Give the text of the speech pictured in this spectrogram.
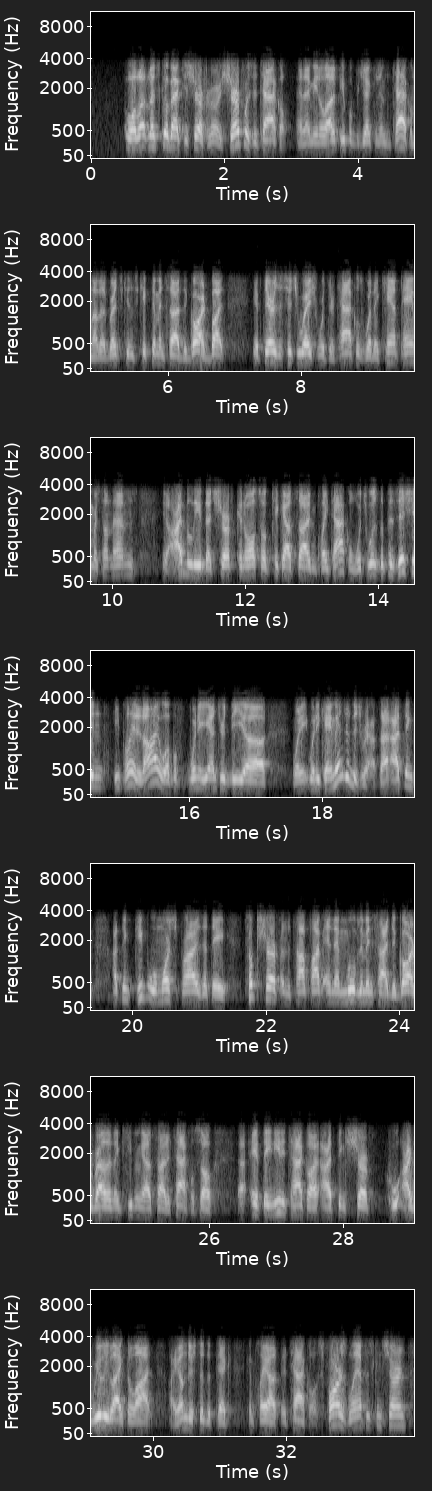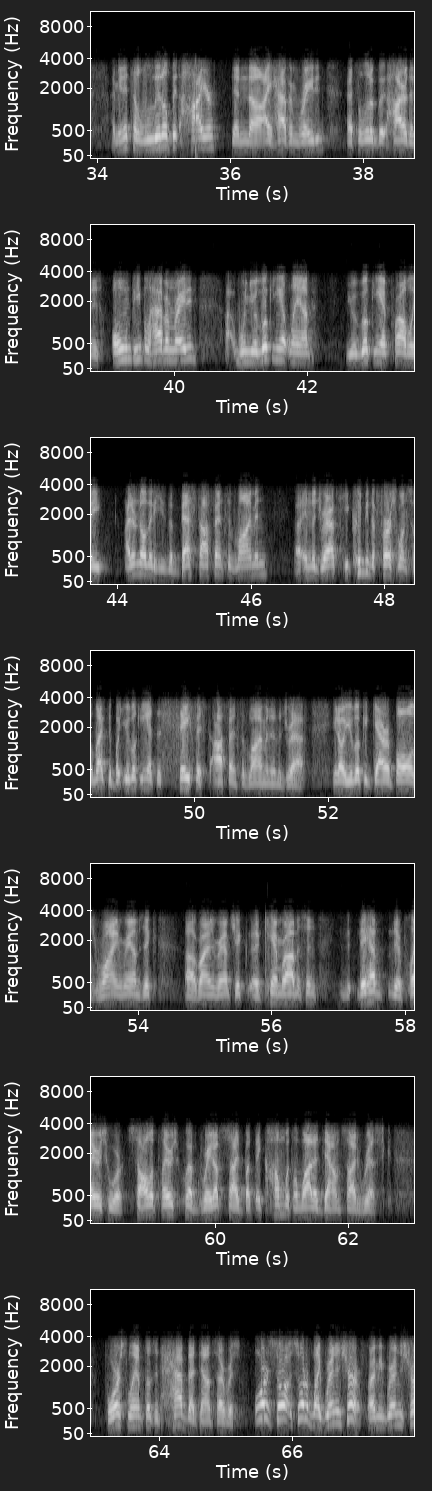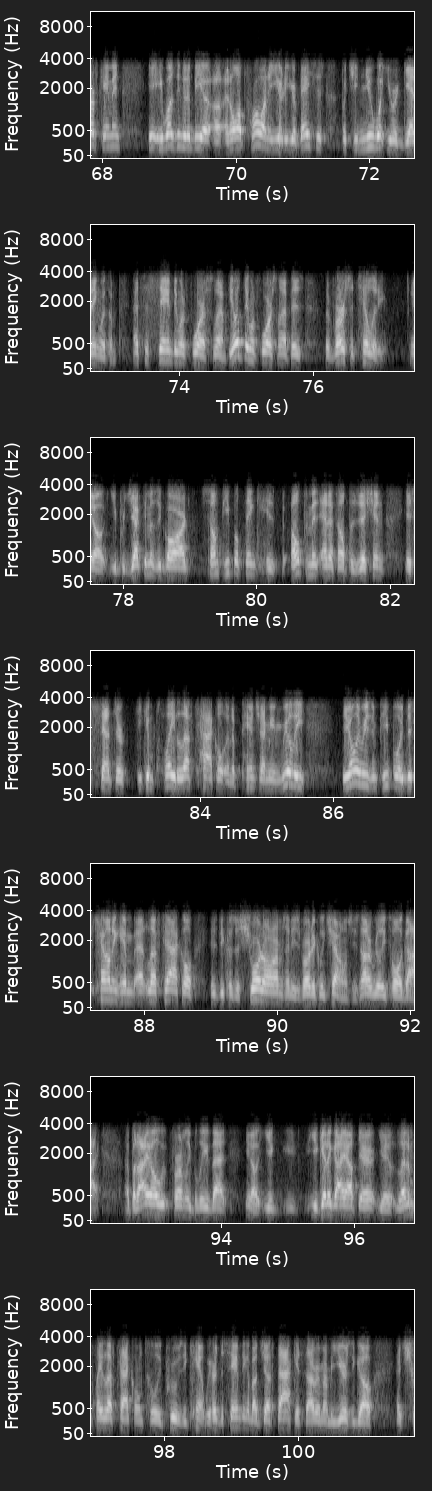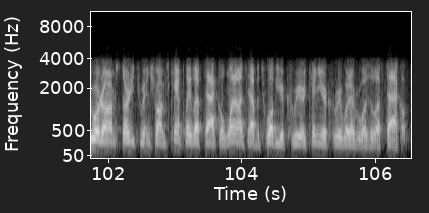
Well, let, us go back to Scherff. Remember, Scherff was a tackle, and I mean, a lot of people projected him to tackle. Now the Redskins kicked him inside the guard, but if there's a situation with their tackles where they can't pay him or something happens, you know, I believe that Scherff can also kick outside and play tackle, which was the position he played at Iowa when he entered the uh, when he when he came into the draft. I, I think I think people were more surprised that they took Scherff in the top five and then moved him inside the guard rather than keeping him outside of tackle. So uh, if they need a tackle, I, I think Scherff, who I really liked a lot, I understood the pick, can play out a tackle. As far as Lamp is concerned, I mean it's a little bit higher than uh, I have him rated. That's a little bit higher than his own people have him rated. Uh, when you're looking at Lamp, you're looking at probably I don't know that he's the best offensive lineman uh, in the draft. He could be the first one selected, but you're looking at the safest offensive lineman in the draft. You know, you look at Garrett Bolles, Ryan Ramczyk, uh, Ryan Ramczyk, uh, Cam Robinson. They have their players who are solid players who have great upside, but they come with a lot of downside risk. Forrest Lamp doesn't have that downside risk or so, sort of like Brandon Scherff. I mean, Brandon Scherff came in. He, wasn't going to be a, a, an all-pro on a year-to-year basis, but you knew what you were getting with him. That's the same thing with Forrest Lamp. The other thing with Forrest Lamp is the versatility. You know, you project him as a guard. Some people think his ultimate NFL position is center. He can play left tackle in a pinch. I mean, really, the only reason people are discounting him at left tackle is because of short arms and he's vertically challenged. He's not a really tall guy. Uh, but I firmly believe that you know, you, you get a guy out there, you let him play left tackle until he proves he can't. We heard the same thing about Jeff Backus. I remember years ago had short arms, 33 inch arms, can't play left tackle. Went on to have a 12 year career, 10 year career, whatever it was at left tackle.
